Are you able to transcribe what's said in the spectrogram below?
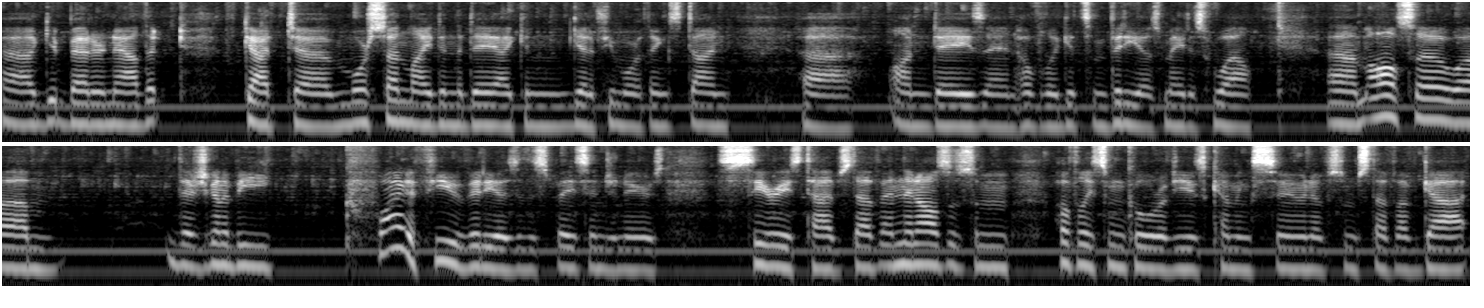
uh, get better now that I've got uh, more sunlight in the day. I can get a few more things done uh, on days and hopefully get some videos made as well. Um, also, um, there's going to be quite a few videos of the Space Engineers series type stuff, and then also some, hopefully, some cool reviews coming soon of some stuff I've got.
